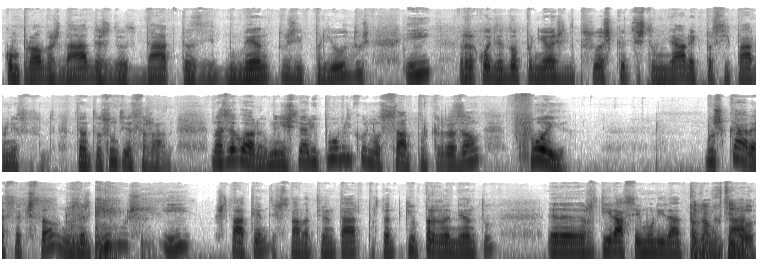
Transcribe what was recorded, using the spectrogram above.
com provas dadas de datas e momentos e períodos e recolha de opiniões de pessoas que testemunharam e que participaram nesse assunto. Portanto, o assunto encerrado. Mas agora, o Ministério Público, não se sabe por que razão, foi buscar essa questão nos arquivos e está a estava a tentar, portanto, que o Parlamento uh, retirasse a imunidade parlamentar. Não retirou.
